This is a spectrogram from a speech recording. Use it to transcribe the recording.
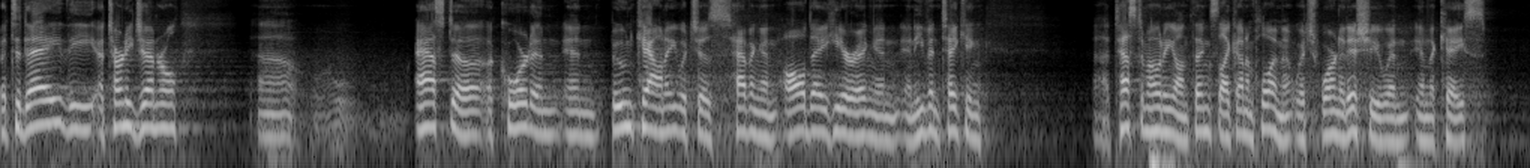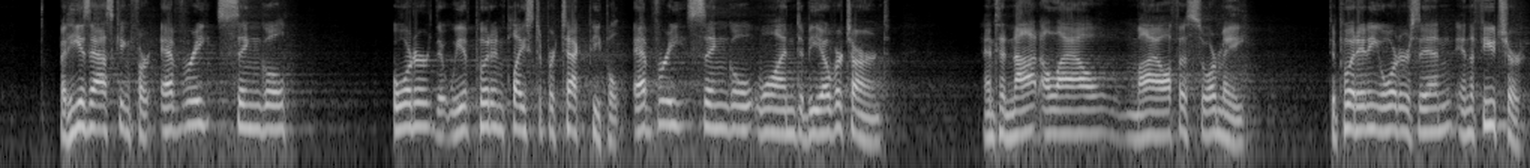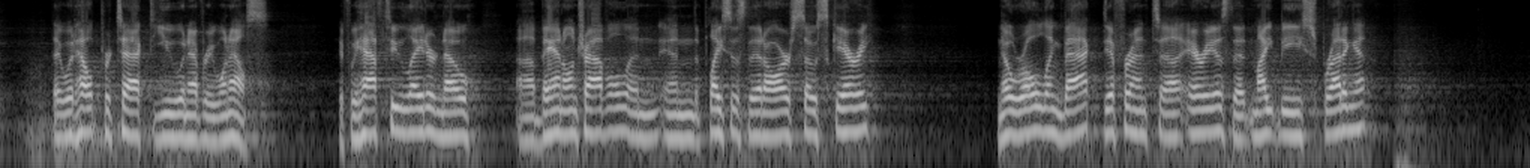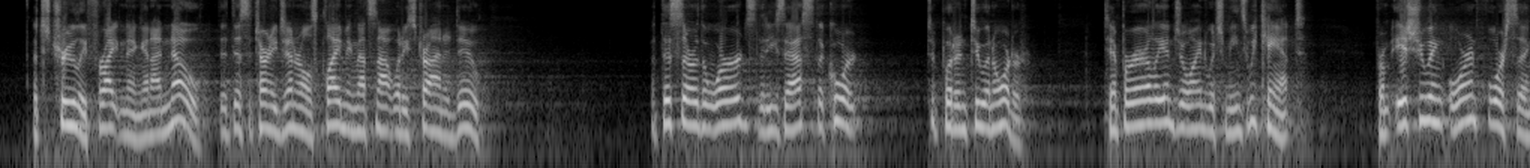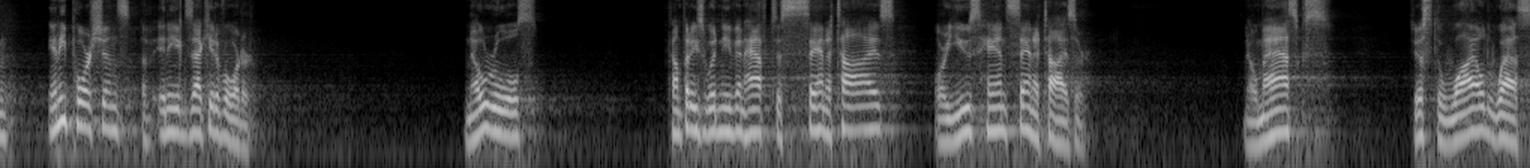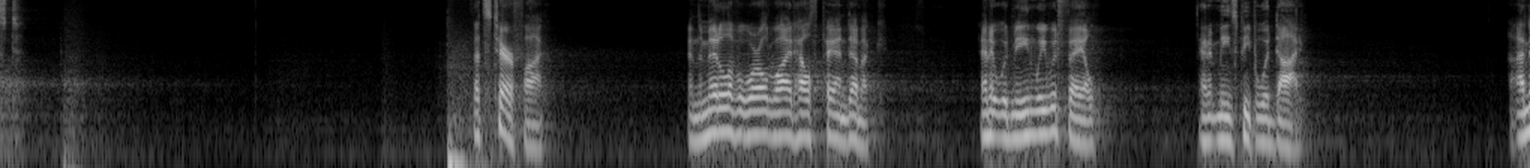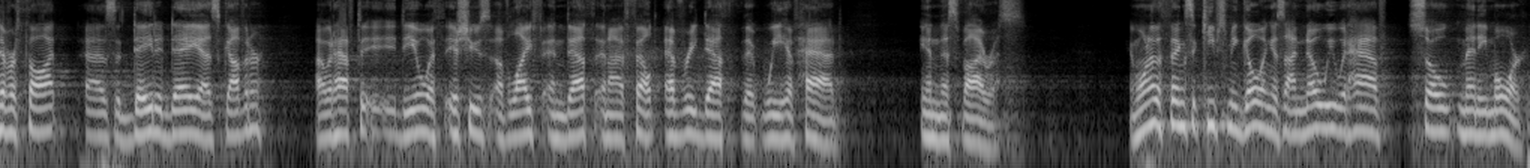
But today, the Attorney General uh, asked a, a court in, in, Boone County, which is having an all day hearing and, and even taking uh, testimony on things like unemployment, which weren't at issue in, in the case. But he is asking for every single order that we have put in place to protect people, every single one to be overturned, and to not allow my office or me to put any orders in in the future that would help protect you and everyone else. If we have to later, no uh, ban on travel and, in the places that are so scary, no rolling back different uh, areas that might be spreading it. It's truly frightening, and I know that this Attorney General is claiming that's not what he's trying to do. But these are the words that he's asked the court to put into an order. Temporarily enjoined, which means we can't, from issuing or enforcing any portions of any executive order. No rules. Companies wouldn't even have to sanitize or use hand sanitizer. No masks, just the Wild West. That's terrifying. In the middle of a worldwide health pandemic. And it would mean we would fail, and it means people would die. I never thought, as a day to day as governor, I would have to eh, deal with issues of life and death, and I've felt every death that we have had in this virus. And one of the things that keeps me going is I know we would have so many more.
